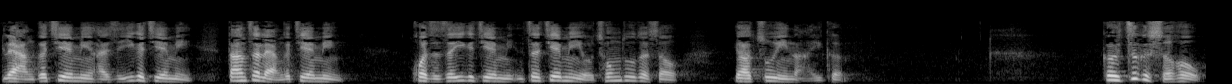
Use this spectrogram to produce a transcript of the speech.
两个诫命，还是一个诫命？当这两个诫命，或者这一个诫命，这诫命有冲突的时候，要注意哪一个？各位，这个时候，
